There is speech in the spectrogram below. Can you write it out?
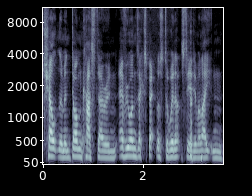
Cheltenham and Doncaster and everyone's expecting us to win at Stadium of Light and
